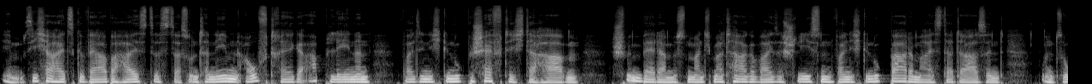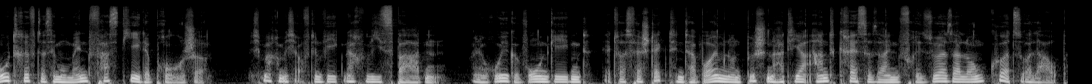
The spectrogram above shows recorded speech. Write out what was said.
Im Sicherheitsgewerbe heißt es, dass Unternehmen Aufträge ablehnen, weil sie nicht genug Beschäftigte haben. Schwimmbäder müssen manchmal tageweise schließen, weil nicht genug Bademeister da sind. Und so trifft es im Moment fast jede Branche. Ich mache mich auf den Weg nach Wiesbaden. Eine ruhige Wohngegend, etwas versteckt hinter Bäumen und Büschen hat hier Arndt Kresse seinen Friseursalon Kurzurlaub.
